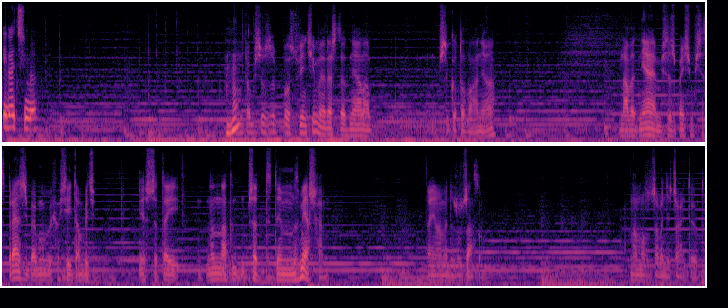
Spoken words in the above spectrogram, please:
i lecimy. Mhm. To myślę, że poświęcimy resztę dnia na przygotowania. Nawet nie, myślę, że powinniśmy się sprężyć, bo jakbyśmy chcieli tam być jeszcze tej, no na tym, przed tym zmierzchem. To nie mamy dużo czasu. No może trzeba będzie czekać do jutra.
